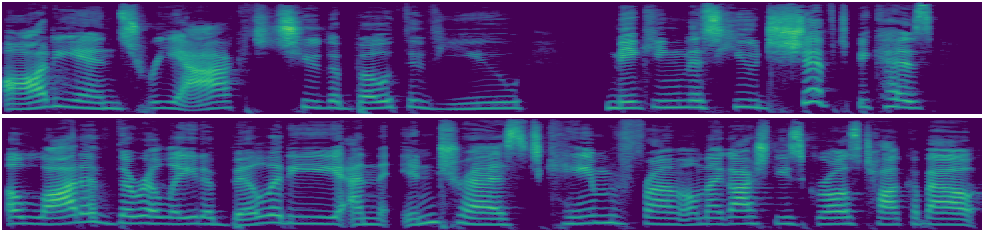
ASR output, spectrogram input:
audience react to the both of you making this huge shift? Because a lot of the relatability and the interest came from, oh my gosh, these girls talk about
